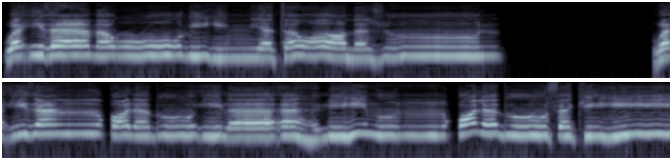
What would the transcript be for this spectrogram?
وإذا مروا بهم يتوامزون وَإِذَا انقلبوا إِلَى أَهْلِهِمْ انقلبوا فَكِهِينَ.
